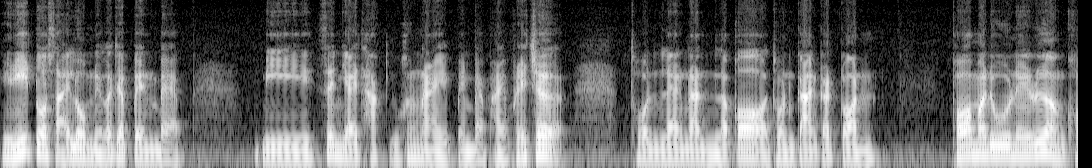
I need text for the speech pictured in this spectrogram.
ทีนี้ตัวสายลมเนี่ยก็จะเป็นแบบมีเส้นใยถักอยู่ข้างในเป็นแบบ High Pressure ทนแรงดันแล้วก็ทนการกัดกร่อน พอมาดูในเรื่องข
